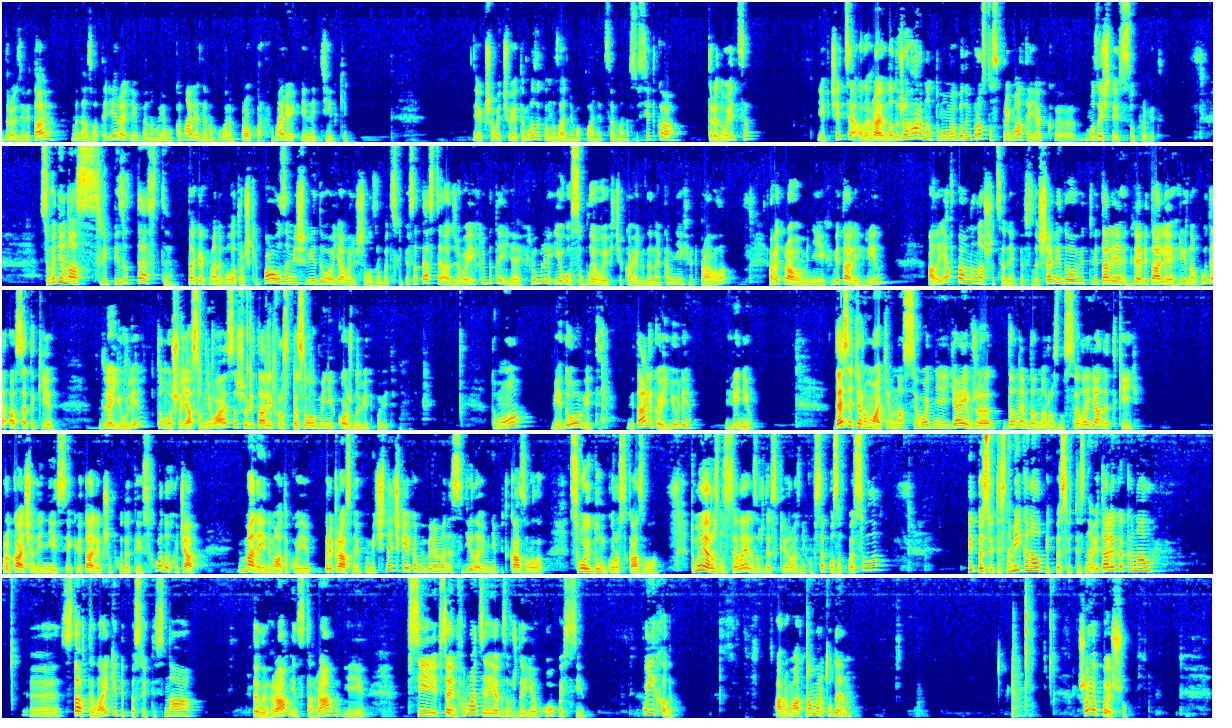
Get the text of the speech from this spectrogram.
Друзі, вітаю! Мене звати Іра, і ви на моєму каналі, де ми говоримо про парфумерію і не тільки. Якщо ви чуєте музику на задньому плані, це в мене сусідка тренується і вчиться, але грає вона дуже гарно, тому ми будемо просто сприймати як е, музичний супровід. Сьогодні в нас сліпізотести. Так як в мене була трошки пауза між відео, я вирішила зробити сліпізотести, адже ви їх любите, і я їх люблю. І особливо їх чекає людина, яка мені їх відправила. А відправив мені їх Віталій Грін. Але я впевнена, що це не лише відео від Віталія, для Віталія Гріна буде, а все-таки для Юлі, тому що я сумніваюся, що Віталік розписував мені кожну відповідь. Тому відео від Віталіка і Юлі Грінів. 10 ароматів у нас сьогодні. Я їх вже давним-давно розносила. Я не такий прокачаний ніс, як Віталік, щоб ходити із ходу. Хоча в мене і немає такої прекрасної помічнички, яка би біля мене сиділа і мені підказувала, свою думку розказувала. Тому я розносила, як завжди, в склерознику, все позаписувала. Підписуйтесь на мій канал, підписуйтесь на Віталіка канал. Е, Ставте лайки, підписуйтесь на Телеграм, Інстаграм і всі, вся інформація, як завжди, є в описі. Поїхали. Аромат номер один. Що я пишу?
